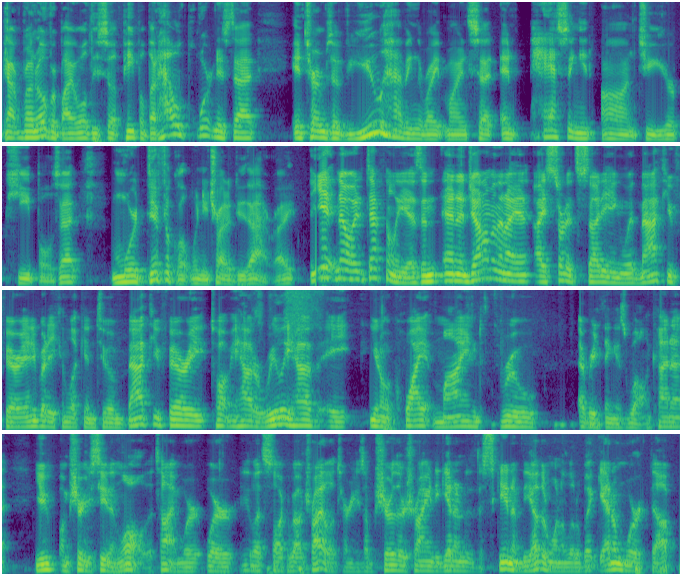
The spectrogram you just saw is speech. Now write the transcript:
got run over by all these uh, people. But how important is that in terms of you having the right mindset and passing it on to your people? Is that more difficult when you try to do that? Right. Yeah, no, it definitely is. And, and a gentleman that I, I started studying with, Matthew Ferry, anybody can look into him. Matthew Ferry taught me how to really have a you know quiet mind through everything as well, and kind of you. I'm sure you see it in law all the time. Where where let's talk about trial attorneys. I'm sure they're trying to get under the skin of the other one a little bit, get them worked up,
